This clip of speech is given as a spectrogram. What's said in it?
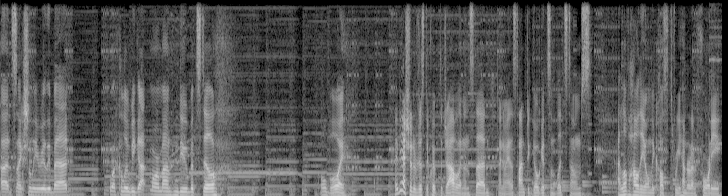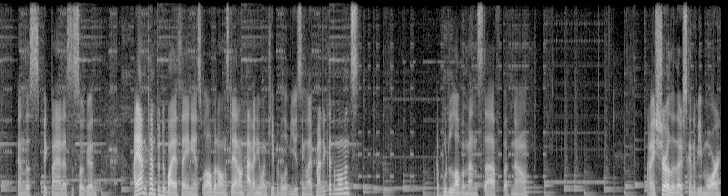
That's actually really bad. Luckily we got more Mountain Dew, but still. Oh boy. Maybe I should have just equipped the Javelin instead. Anyway, it's time to go get some Blitz Tomes. I love how they only cost 340 and this My is so good. I am tempted to buy a Thani as well, but honestly I don't have anyone capable of using Light Magic at the moment. I would love a Men's Staff, but no. I mean, surely there's gonna be more,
